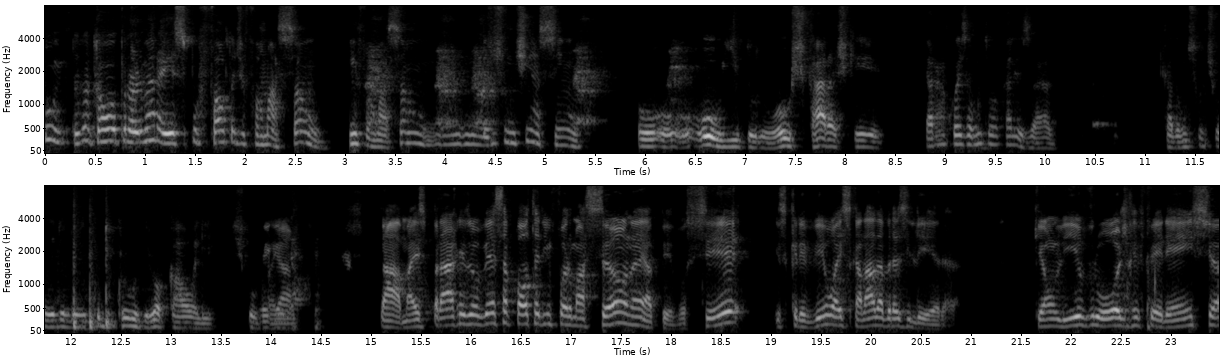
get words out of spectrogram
então, o problema era esse, por falta de formação, informação, a gente não tinha assim o, o, o ídolo, ou os caras que era uma coisa muito localizada. Cada um sentiu o ídolo do, do clube local ali. Desculpa. Legal. Aí, né? Tá, mas para resolver essa falta de informação, né, AP? Você escreveu A Escalada Brasileira, que é um livro hoje referência,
